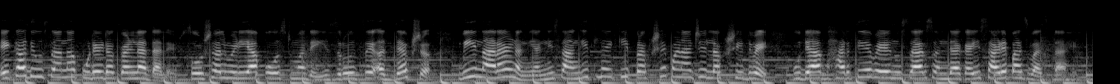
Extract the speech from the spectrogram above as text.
एका दिवसानं पुढे ढकलण्यात आले. सोशल मीडिया पोस्टमध्ये इस्रोचे अध्यक्ष व्ही नारायणन यांनी सांगितले की प्रक्षेपणाची लक्षित वेळ उद्या भारतीय वेळेनुसार संध्याकाळी साडेपाच वाजता आहे.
